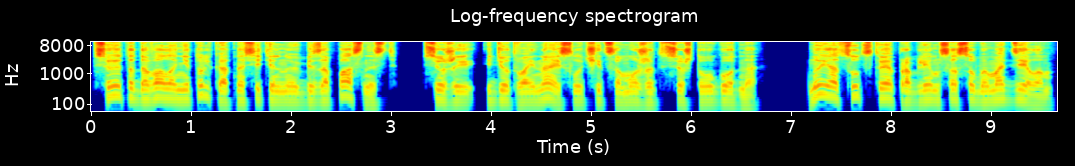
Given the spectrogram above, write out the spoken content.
Все это давало не только относительную безопасность, все же идет война и случиться может все что угодно, но и отсутствие проблем с особым отделом,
